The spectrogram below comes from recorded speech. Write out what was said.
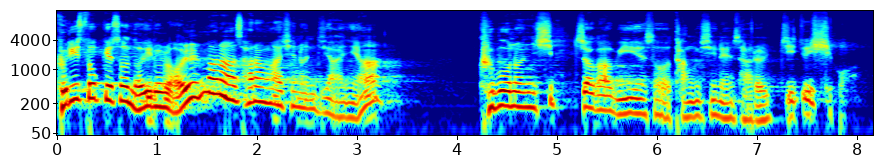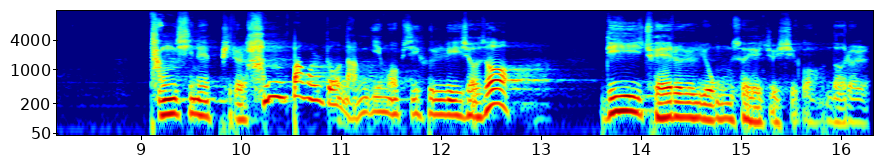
그리스도께서 너희를 얼마나 사랑하시는지 아냐? 그분은 십자가 위에서 당신의 살을 찢으시고 당신의 피를 한 방울도 남김없이 흘리셔서 네 죄를 용서해 주시고 너를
